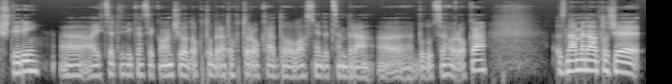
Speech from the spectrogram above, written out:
4 a ich certifikácia končí od oktobra tohto roka do vlastne decembra budúceho roka. Znamená to, že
